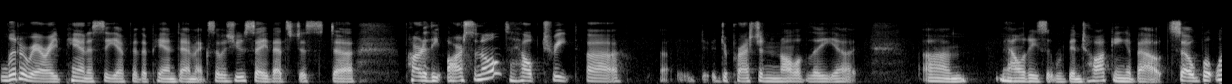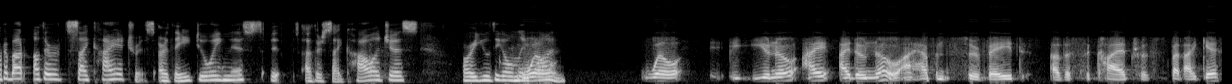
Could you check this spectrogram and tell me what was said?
literary panacea for the pandemic. So, as you say, that's just uh, part of the arsenal to help treat uh, uh depression and all of the uh, um, maladies that we've been talking about. So, but what about other psychiatrists? Are they doing this? Other psychologists? Or are you the only well, one? Well, you know, I, I don't know. I haven't surveyed other psychiatrists, but I guess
